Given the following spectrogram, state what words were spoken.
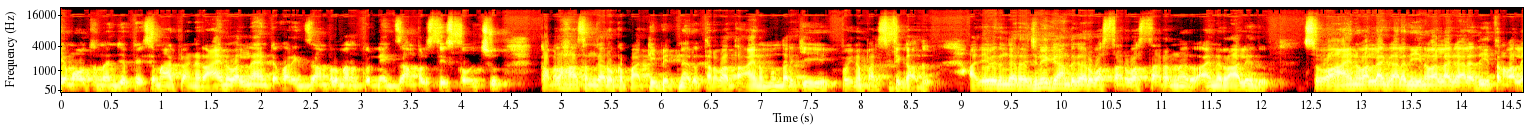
ఏమవుతుందని చెప్పేసి మాట్లాడినారు ఆయన వల్లనే అంటే ఫర్ ఎగ్జాంపుల్ మనం కొన్ని ఎగ్జాంపుల్స్ తీసుకోవచ్చు కమల్ హాసన్ గారు ఒక పార్టీ పెట్టినారు తర్వాత ఆయన ముందరికి పోయిన పరిస్థితి కాదు అదేవిధంగా రజనీకాంత్ గారు వస్తారు వస్తారన్నారు ఆయన రాలేదు సో ఆయన వల్ల కాలేదు ఈయన వల్ల కాలేదు ఇతని వల్ల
